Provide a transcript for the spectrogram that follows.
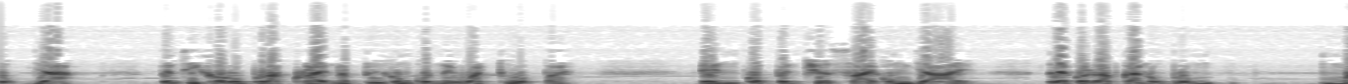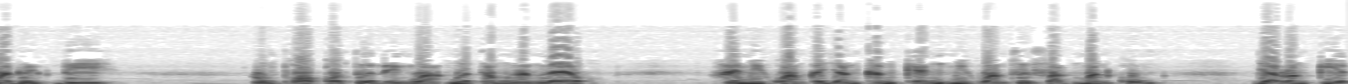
ตกยาก เป็นที่เคารพรักใคร่นับถือของคนในวัดทั่วไป เองก็เป็นเชื้อสายของยาย และก็รับการอบรมมาด้วยดีหลวงพ่อขอเตือนเองว่าเมื่อทำงานแล้ว ให้มีความขยันขันแข็ง มีความซื่อสัตย์มั่นคง อย่ารังเกียจ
